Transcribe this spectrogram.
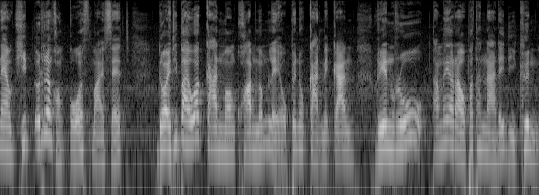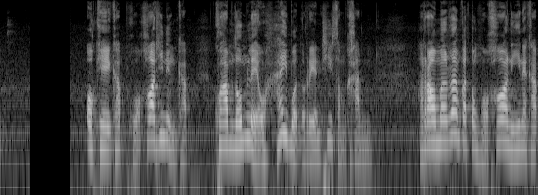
แนวคิดเรื่องของ Growth Mindset โดยอธิบายว่าการมองความล้มเหลวเป็นโอกาสในการเรียนรู้ทำให้เราพัฒนาได้ดีขึ้น โอเคครับ หัวข้อที่หนึ่งครับ ความล้มเหลวให้บทเรียนที่สำคัญ เรามาเริ่มกันตรงหัวข้อนี้นะครับ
